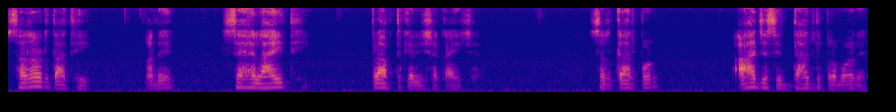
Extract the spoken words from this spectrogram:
સરળતાથી અને સહેલાઈથી પ્રાપ્ત કરી શકાય છે. સરકાર પણ આ જ સિદ્ધાંત પ્રમાણે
